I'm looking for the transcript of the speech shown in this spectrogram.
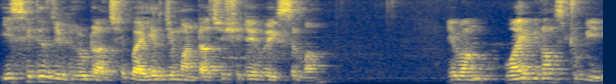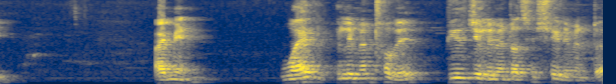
এ সেটের যে ভ্যালুটা আছে বা এর যে মানটা আছে সেটাই হবে এক্সের মান। এবং y belongs to B I mean ওয়াইয়ের এলিমেন্ট হবে পির যে এলিমেন্ট আছে সেই এলিমেন্টটা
